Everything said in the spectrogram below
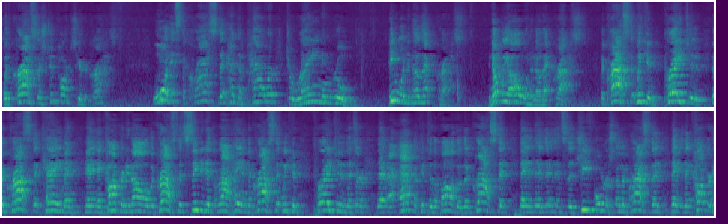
With Christ, there's two parts here to Christ. One, it's the Christ that had the power to reign and rule. He wanted to know that Christ. And don't we all want to know that Christ? The Christ that we can pray to. The Christ that came and, and, and, conquered it all. The Christ that's seated at the right hand. The Christ that we can pray to that's our, our uh, advocate to the Father. The Christ that, that, that, that's the chief cornerstone. The Christ that, that, that conquered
